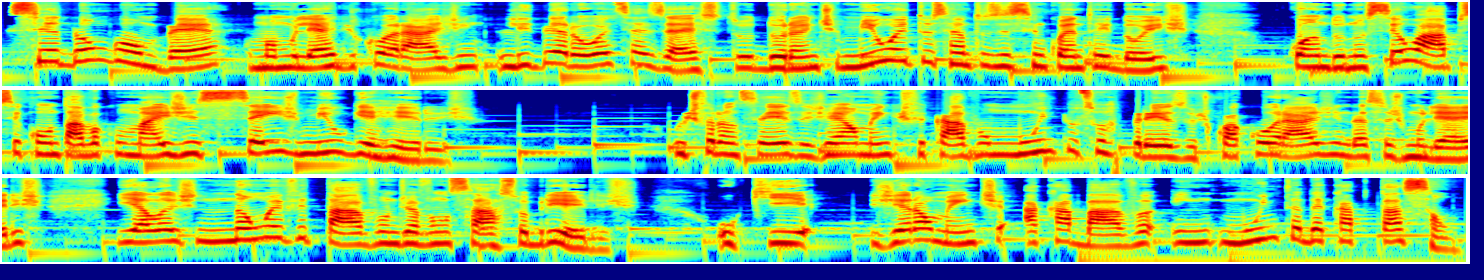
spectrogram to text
Sedon Gombé, uma mulher de coragem, liderou esse exército durante 1852, quando no seu ápice contava com mais de 6 mil guerreiros. Os franceses realmente ficavam muito surpresos com a coragem dessas mulheres e elas não evitavam de avançar sobre eles, o que geralmente acabava em muita decapitação.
